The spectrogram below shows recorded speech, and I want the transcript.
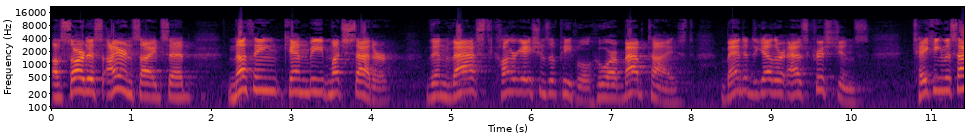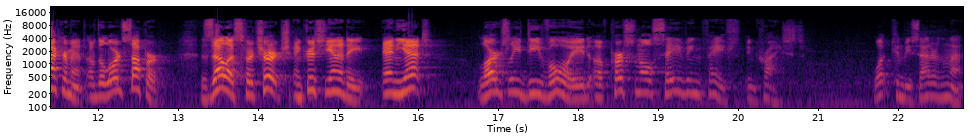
Of Sardis, Ironside said, Nothing can be much sadder than vast congregations of people who are baptized, banded together as Christians, taking the sacrament of the Lord's Supper, zealous for church and Christianity, and yet largely devoid of personal saving faith in Christ. What can be sadder than that?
